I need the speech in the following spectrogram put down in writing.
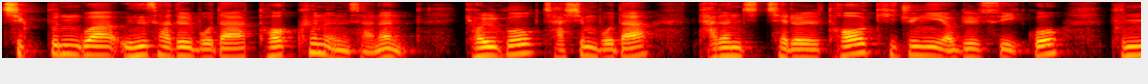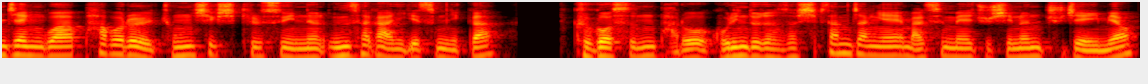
직분과 은사들보다 더 큰 은사는 결국 자신보다 다른 지체를 더 귀중히 여길 수 있고 분쟁과 파벌을 종식시킬 수 있는 은사가 아니겠습니까? 그것은 바로 고린도전서 13장에 말씀해 주시는 주제이며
